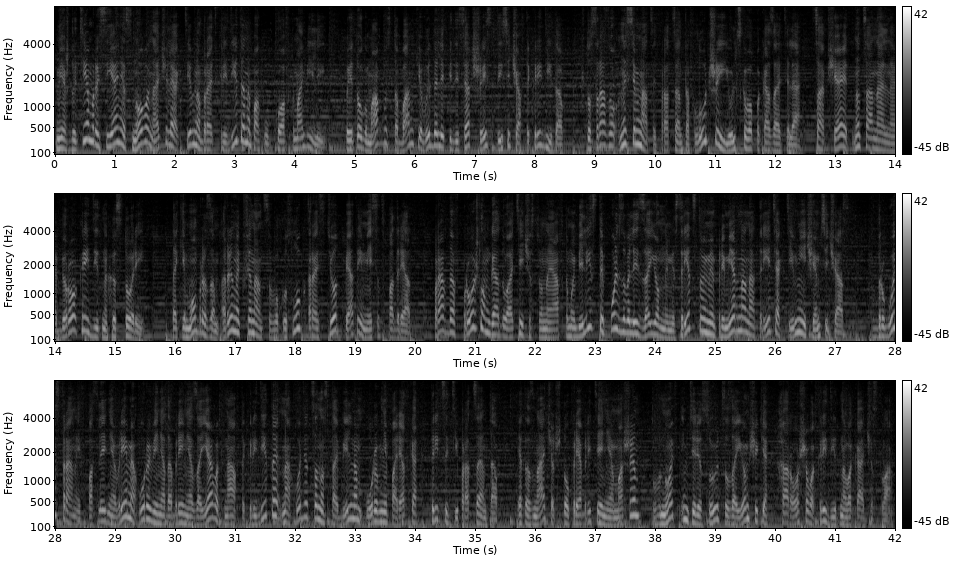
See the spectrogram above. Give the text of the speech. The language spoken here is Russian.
Между тем, россияне снова начали активно брать кредиты на покупку автомобилей. По итогам августа банки выдали 56 тысяч автокредитов, что сразу на 17% лучше июльского показателя, сообщает Национальное бюро кредитных историй. Таким образом, рынок финансовых услуг растет пятый месяц подряд. Правда, в прошлом году отечественные автомобилисты пользовались заемными средствами примерно на треть активнее, чем сейчас – с другой стороны, в последнее время уровень одобрения заявок на автокредиты находится на стабильном уровне порядка 30%. Это значит, что приобретением машин вновь интересуются заемщики хорошего кредитного качества.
